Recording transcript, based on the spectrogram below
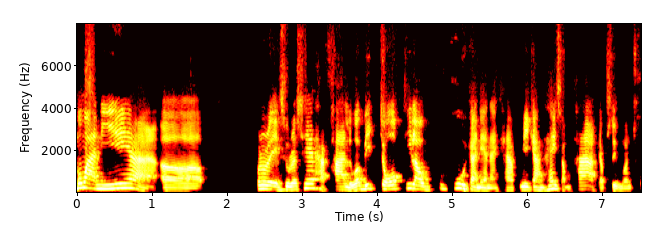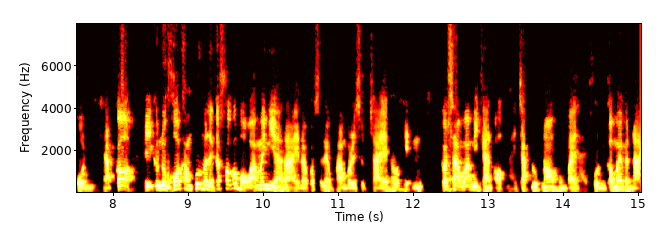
เมื่อวานนี้เอ่อพลเอกสุรเชษฐ์หักพานหรือว่าบิ๊กโจ๊กที่เราพูดกันเนี่ยนะครับ มีการให้สัมภาษณ์กับสื่อมวลชนครับ ก็มีกุณโค้ดคำพูดมาเลยก็เขาก็บอกว่าไม่มีอะไร เราก็แสดงความบริสุทธิ์ใจให้เขาเห็น ก็ทราบว่ามีการออกหมายจับลูกน้องผมไปหลายคนก็ไม่เป็นไร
